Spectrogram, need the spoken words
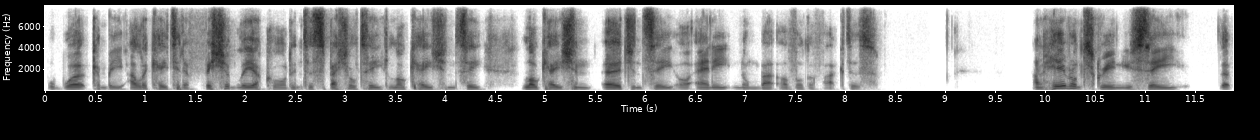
where work can be allocated efficiently according to specialty, location, location, urgency, or any number of other factors. And here on screen, you see that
